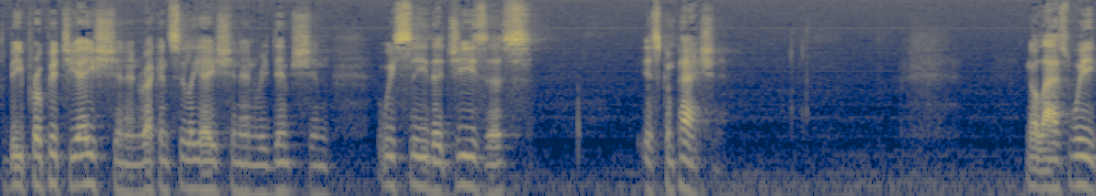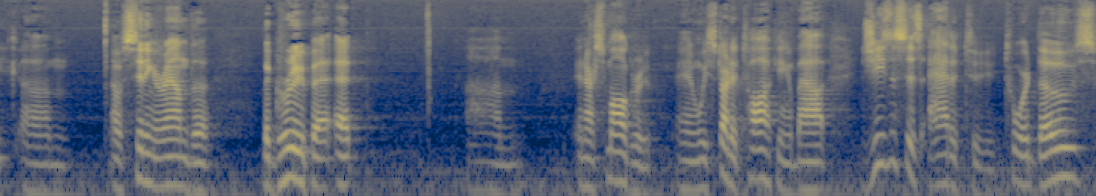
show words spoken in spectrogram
to be propitiation and reconciliation and redemption. We see that Jesus is compassionate. You know, last week um, I was sitting around the, the group at, at um, in our small group, and we started talking about Jesus' attitude toward those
